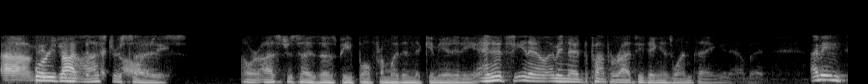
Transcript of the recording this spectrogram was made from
Um, or even ostracize technology. or ostracize those people from within the community. And it's you know, I mean, the paparazzi thing is one thing, you know, but I mean,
